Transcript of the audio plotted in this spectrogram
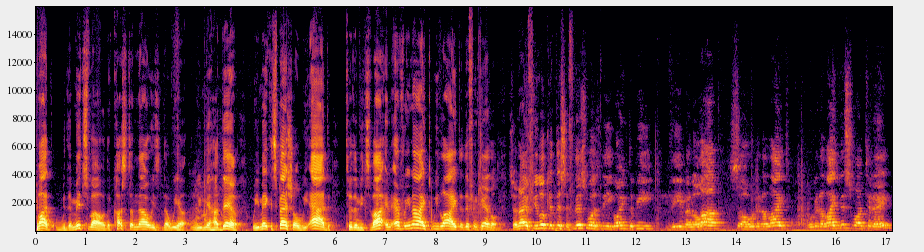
But with the mitzvah or the custom now is that we we mehader, we make it special, we add to the mitzvah, and every night we light a different candle. So now, if you look at this, if this was the going to be the menorah, so we're going to light we're going to light this one today,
